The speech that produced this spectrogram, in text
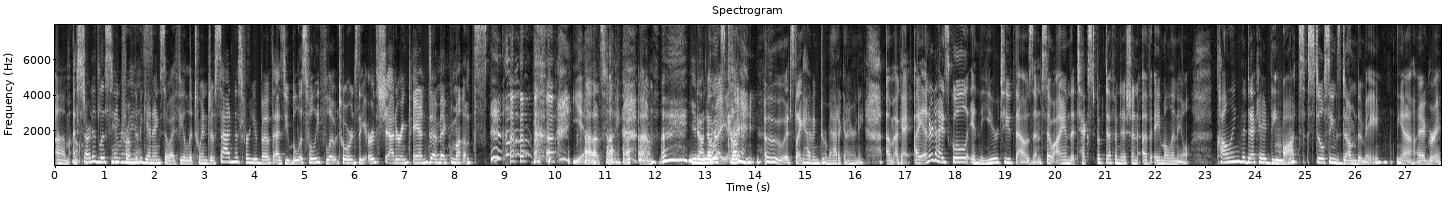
Um, I've started listening really from the is. beginning, so I feel a twinge of sadness for you both as you blissfully float towards the earth-shattering pandemic months. yeah, that's funny. Um, You don't know what's coming. right. Oh, it's like having dramatic irony. Um, okay, I entered high school in the year 2000, so I am the textbook definition of a millennial. Calling the decade the Mm-hmm. aughts still seems dumb to me. Yeah, I agree.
